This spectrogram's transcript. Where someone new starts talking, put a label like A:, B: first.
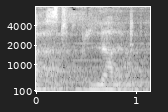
A: First blood.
